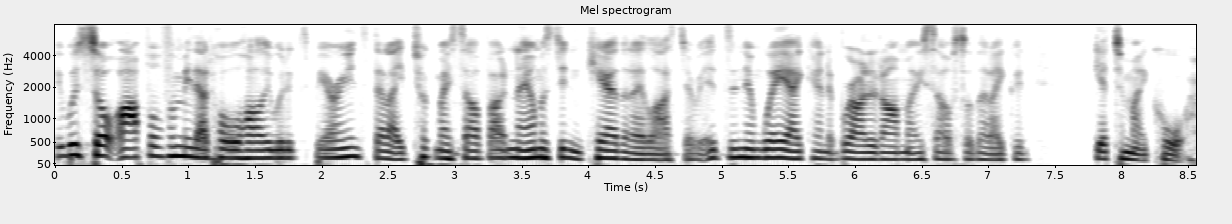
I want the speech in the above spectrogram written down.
it was so awful for me that whole Hollywood experience that I took myself out, and I almost didn't care that I lost everything. It's in a way I kind of brought it on myself so that I could get to my core.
